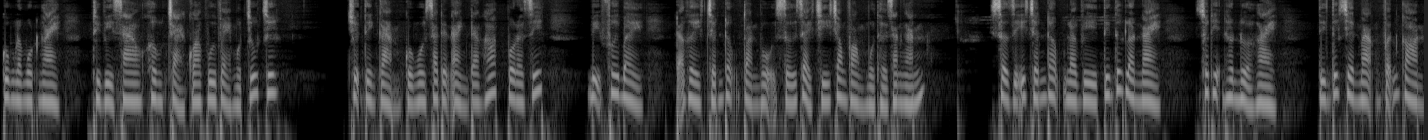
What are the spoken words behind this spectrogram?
Cùng là một ngày thì vì sao không trải qua vui vẻ một chút chứ? Chuyện tình cảm của ngôi sao điện ảnh đang hot Polaris bị phơi bày đã gây chấn động toàn bộ giới giải trí trong vòng một thời gian ngắn. Sở dĩ chấn động là vì tin tức lần này xuất hiện hơn nửa ngày. Tin tức trên mạng vẫn còn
